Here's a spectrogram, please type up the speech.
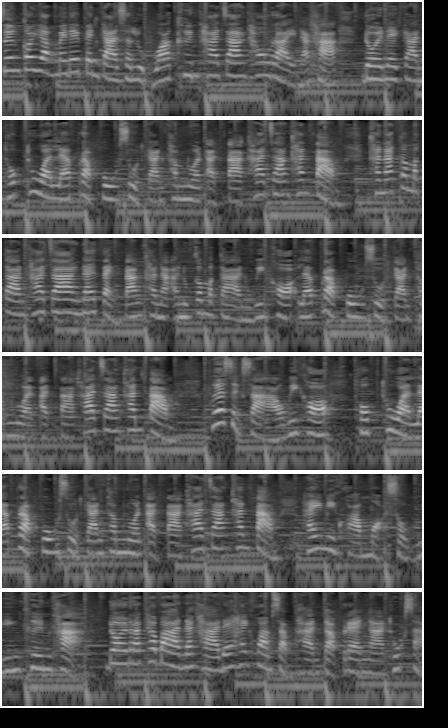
ซึ่งก็ยังไม่ได้เป็นการสรุปว่าขึ้นค่าจ้างเท่าไหร่นะคะ โดยในการทบทวนและปรับปรุงสูตรการคำนวณอัตราค่าจ้างขั้นต่ำคณะกรรมการค่าจ้างได้แต่งตั้งคณะอนุกรรมการวิเคราะห์ และปรับปรุงสูตรการคำนวณอัตราค่าจ้างขั้นต่ำเพื่อศึกษาวิเคราะห์ ทบทวนและปรับปรุงสูตรการคำนวณอัตราค่าจ้างขั้นต่ำให้มีความเหมาะสมยิ่งขึ้นค่ะ โดยรัฐบาลนะคะได้ให้ความสำคัญกับแรงงานทุกสา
